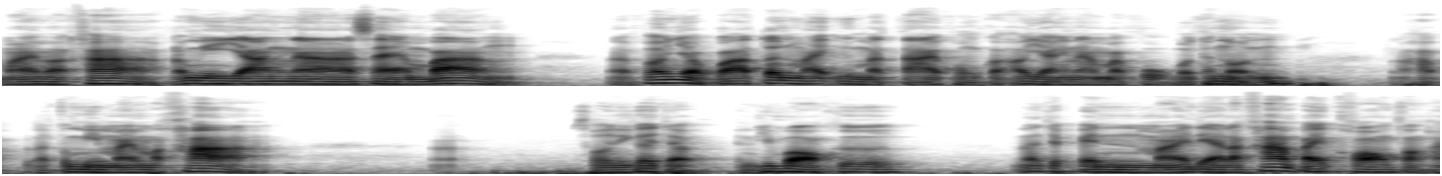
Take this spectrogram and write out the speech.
ไม้มะค่าก็มียางนาแซมบ้าง เพราะอยากว่าต้นไม้อื่นมาตาย ผมก็เอายางนามาปลูกบนถนนนะครับแล้วก็มีไม้มะค่าโซนนี้ก็จะอย่างที่บอกคือ น่าจะเป็นไม้แดงแล้วข้ามไปคลองฝั่งข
